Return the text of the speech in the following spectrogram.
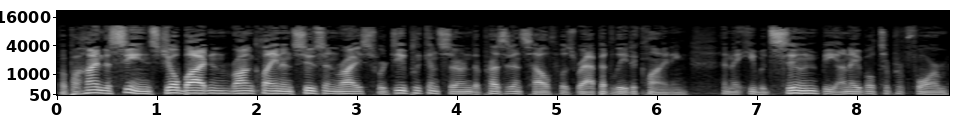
but behind the scenes, Jill Biden, Ron Klain, and Susan Rice were deeply concerned the president's health was rapidly declining and that he would soon be unable to perform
